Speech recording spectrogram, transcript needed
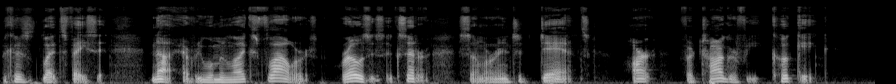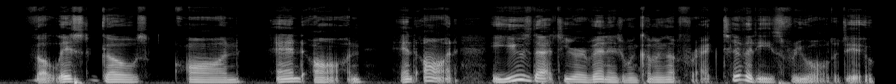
Because let's face it, not every woman likes flowers, roses, etc. Some are into dance, art, photography, cooking. The list goes on and on and on. Use that to your advantage when coming up for activities for you all to do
